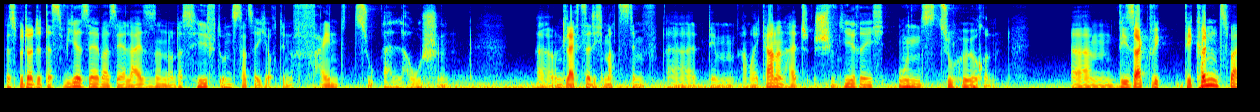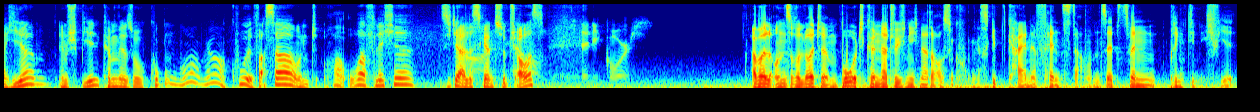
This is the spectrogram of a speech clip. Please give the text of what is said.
das bedeutet, dass wir selber sehr leise sind und das hilft uns tatsächlich auch den Feind zu erlauschen. Äh, und gleichzeitig macht es dem, äh, dem Amerikanern halt schwierig, uns zu hören. Ähm, wie gesagt, wir, wir können zwar hier im Spiel, können wir so gucken, oh ja, cool, Wasser und oh, Oberfläche, sieht ja alles ganz hübsch aus. Aber unsere Leute im Boot können natürlich nicht nach draußen gucken. Es gibt keine Fenster und selbst wenn, bringt die nicht viel.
